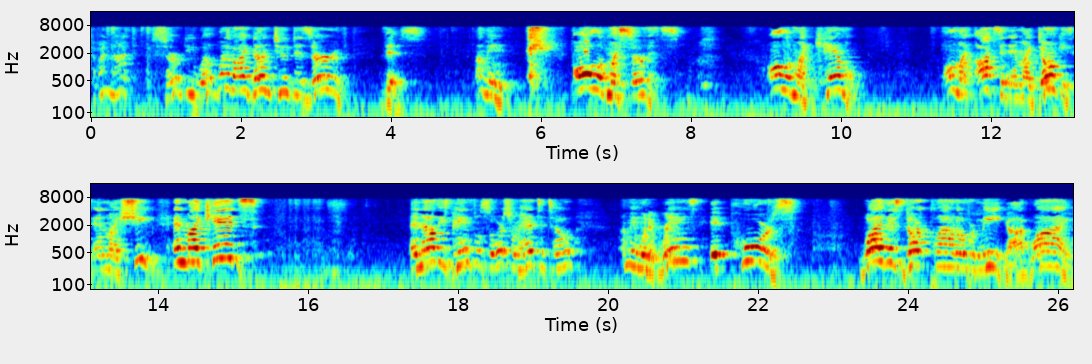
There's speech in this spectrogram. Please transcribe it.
have I not served you well? What have I done to deserve this? I mean, all of my servants, all of my camel, all my oxen and my donkeys and my sheep and my kids. And now these painful sores from head to toe. I mean, when it rains, it pours. Why this dark cloud over me, God? Why?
